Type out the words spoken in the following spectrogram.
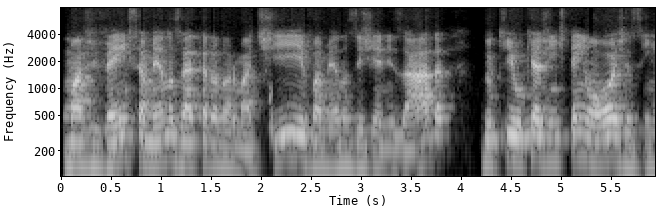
uma vivência menos heteronormativa, menos higienizada, do que o que a gente tem hoje, assim,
